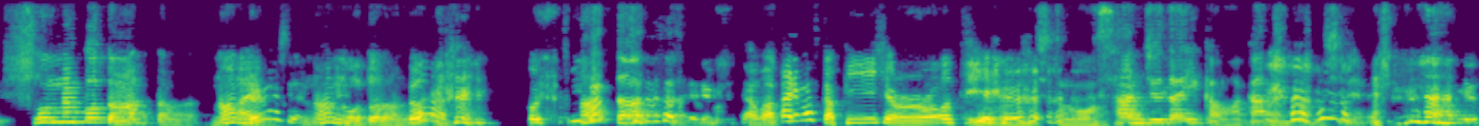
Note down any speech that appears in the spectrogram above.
い。そんなことあった。なんでありましたよね何の音なんどうだなんこれ聞いてくださってる皆さんわかりますか？ピーヒョロロロっていう。うんちょっともう30代以下わかんないかもしれない。言ったい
